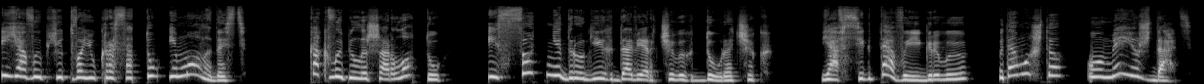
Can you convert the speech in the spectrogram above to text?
и я выпью твою красоту и молодость, как выпила Шарлотту и сотни других доверчивых дурочек. Я всегда выигрываю, потому что умею ждать,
